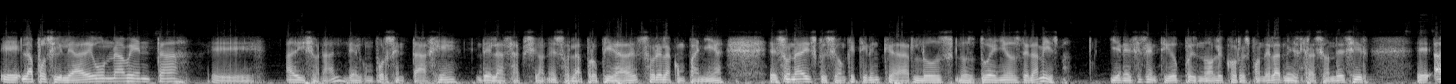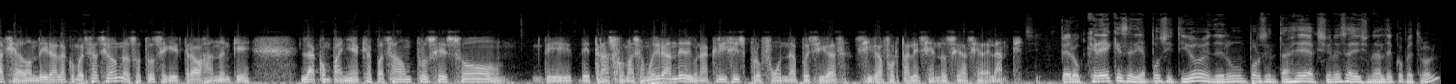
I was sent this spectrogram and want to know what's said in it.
Eh, la posibilidad de una venta eh, adicional de algún porcentaje de las acciones o la propiedad sobre la compañía es una discusión que tienen que dar los, los dueños de la misma y en ese sentido pues no le corresponde a la administración decir eh, hacia dónde irá la conversación, nosotros seguir trabajando en que la compañía que ha pasado un proceso de, de transformación muy grande, de una crisis profunda, pues siga, siga fortaleciéndose hacia adelante. ¿Pero cree que sería positivo vender un porcentaje de acciones adicional de Ecopetrol?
